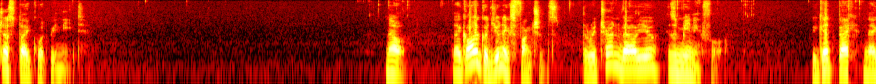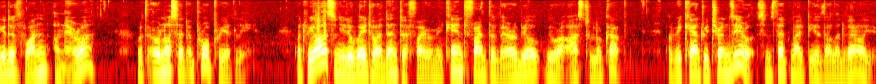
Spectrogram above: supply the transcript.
just like what we need. Now, like all good Unix functions, the return value is meaningful. We get back negative 1 on error, with error set appropriately, but we also need a way to identify when we can't find the variable we were asked to look up, but we can't return 0 since that might be a valid value.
